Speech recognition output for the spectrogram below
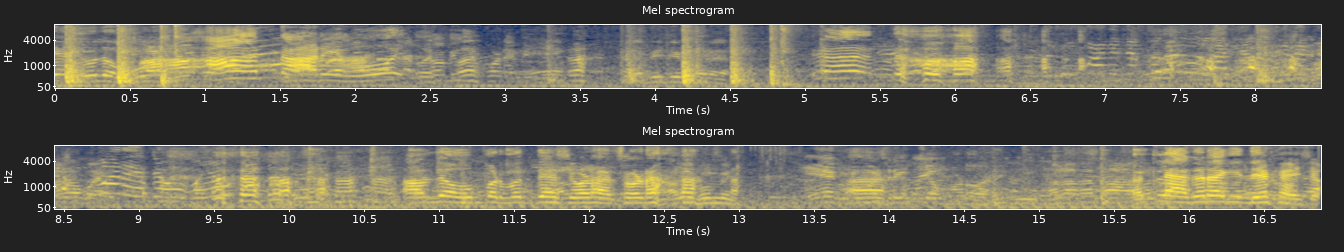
એ જો જો આ આ તારે હોય. બીજી ફોડે આમ જો ઉપર બધે સોડા સોડા. એટલે આ ગરાગી દેખાય છે.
